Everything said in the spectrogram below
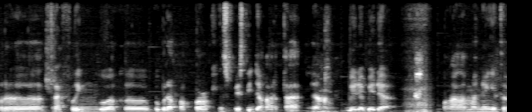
per traveling gue ke beberapa working space di Jakarta yang beda-beda pengalamannya gitu.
